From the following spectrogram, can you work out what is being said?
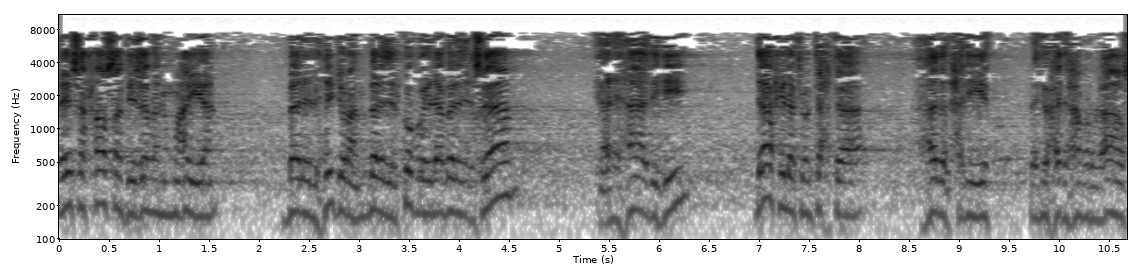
ليس خاصا في زمن معين بل الهجرة من بلد الكفر إلى بلد الإسلام يعني هذه داخلة تحت هذا الحديث الذي حدث عمرو العاص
